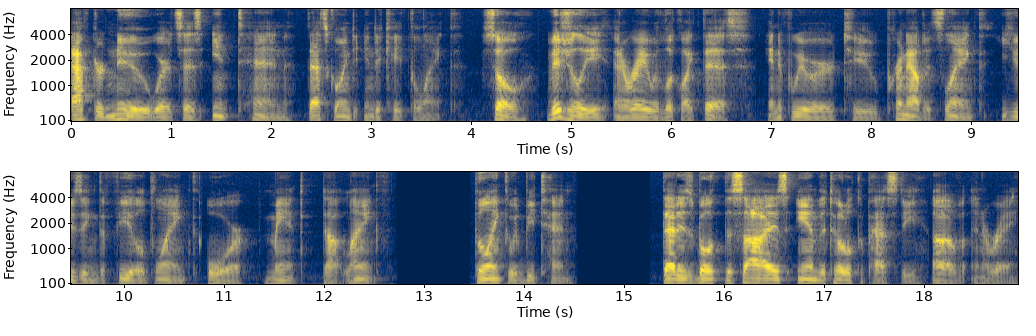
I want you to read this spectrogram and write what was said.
after new, where it says int 10, that's going to indicate the length. So visually, an array would look like this. And if we were to print out its length using the field length or mant.length, the length would be 10 that is both the size and the total capacity of an array.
